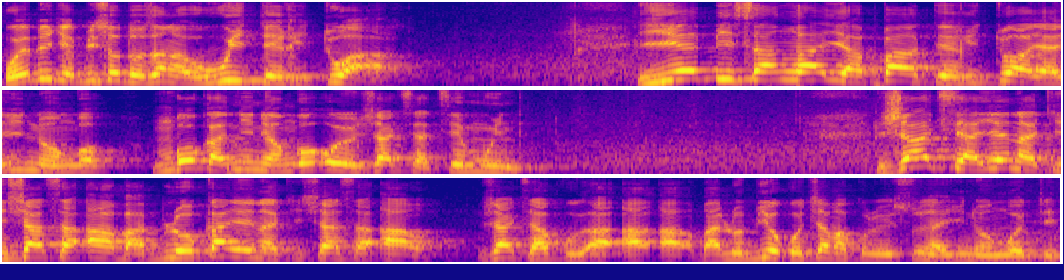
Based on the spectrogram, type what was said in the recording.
Oyebi ke biso toza na 8 territoire. Yebisa ngai ya part territoire ya Inongo, mboka nini yango oyo Jacques atie mwinda. Jacques aye na Kinshasa awa ba bloka ye na Kinshasa awa. Jacques balobi okotia makolo lisusu na Inongo te.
